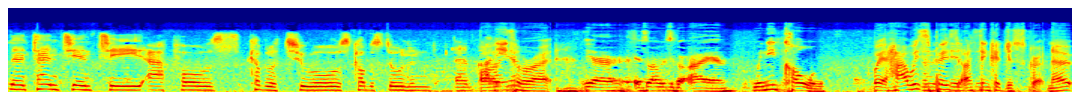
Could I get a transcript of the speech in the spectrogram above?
then 10 TNT, apples, a couple of tools, cobblestone, and um, Oh, that's iron. alright. Yeah, as long as you got iron. We need coal. Wait, how are we And supposed to... I think I just scrapped... No,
